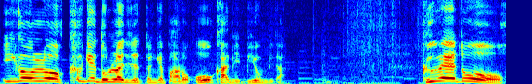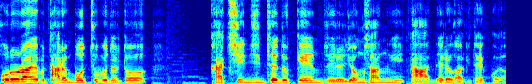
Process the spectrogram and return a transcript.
이걸로 크게 논란이 됐던 게 바로 오카미 미호입니다. 그 외에도 호로라이브 다른 버튜버들도 같이 닌텐도 게임들 영상이 다 내려가기도 했고요.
